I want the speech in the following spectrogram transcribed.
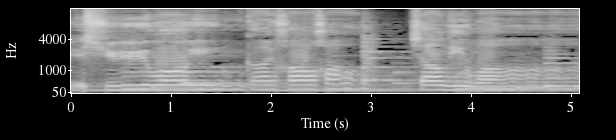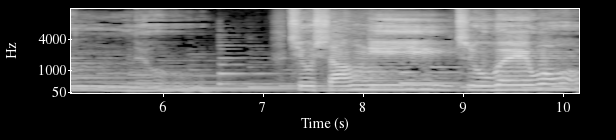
也许我应该好好将你挽留，就像你一直为我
